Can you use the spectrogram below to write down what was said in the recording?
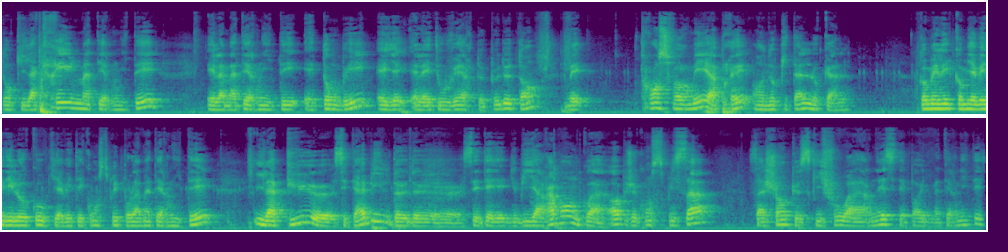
Donc il a créé une maternité et la maternité est tombée et elle a été ouverte peu de temps, mais transformée après en hôpital local. Comme, il y avait des locaux qui avaient été construits pour la maternité, il a pu, euh, c'était habile, de c'était du billard à vendre, quoi. Hop, je construis ça, sachant que ce qu'il faut à Arnais, c'était pas une maternité.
